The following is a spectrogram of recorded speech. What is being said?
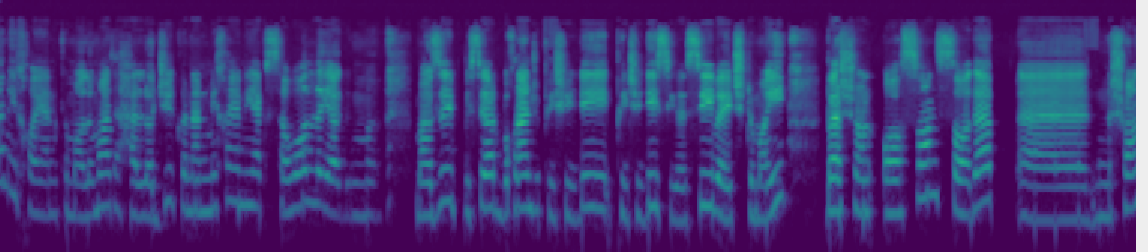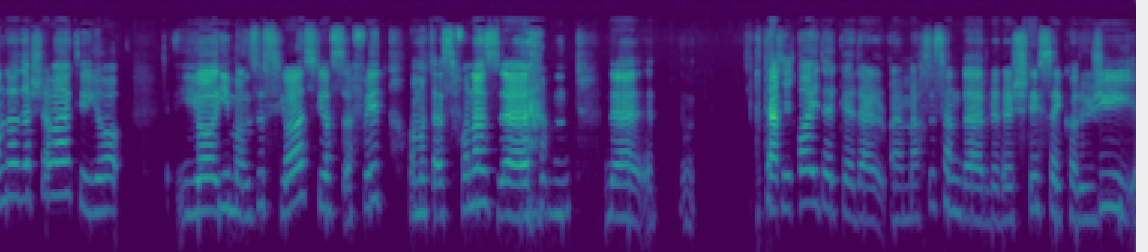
نمی‌خواین که معلومات حلاجی کنن. می‌خواین یک سوال یک موضوع بسیار بخرنج و پیچیده پیچیده سیاسی و اجتماعی برشان آسان ساده نشان داده شود که یا یا این موضوع سیاس یا سفید و متاسفانه از تحقیقاتی که در مخصوصا در رشته سایکولوژی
